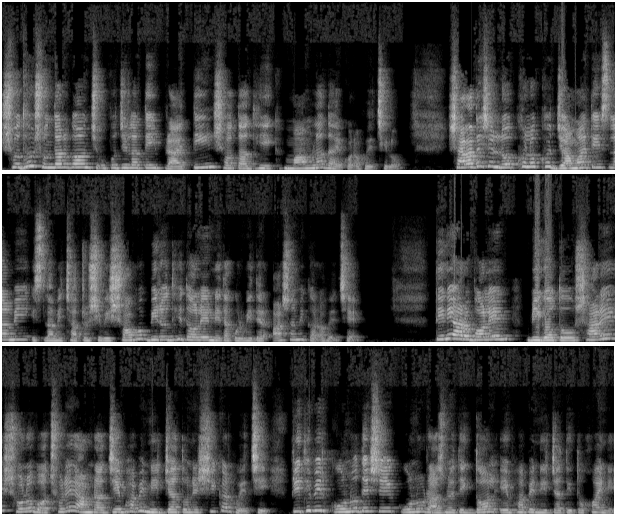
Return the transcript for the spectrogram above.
শুধু সুন্দরগঞ্জ উপজেলাতেই প্রায় তিন শতাধিক মামলা দায়ের করা হয়েছিল। সারা দেশের লক্ষ লক্ষ জামায়াতে ইসলামী ইসলামী ছাত্র শিবির সহ বিরোধী দলের নেতাকর্মীদের আসামি করা হয়েছে। তিনি আরও বলেন, বিগত সাড়ে ষোলো বছরে আমরা যেভাবে নির্যাতনের শিকার হয়েছি, পৃথিবীর কোনো দেশে কোনো রাজনৈতিক দল এভাবে নির্যাতিত হয়নি।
